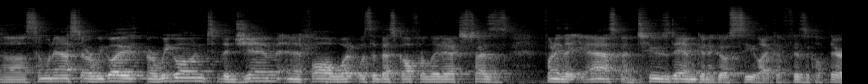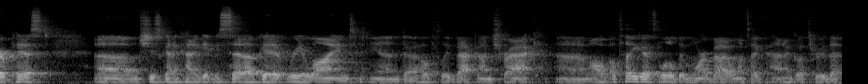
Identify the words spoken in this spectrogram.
Uh, someone asked, "Are we going? Are we going to the gym? And if all, what was the best golf-related exercises?" Funny that you ask. On Tuesday, I'm going to go see like a physical therapist. Um, she's going to kind of get me set up, get it realigned, and uh, hopefully back on track. Um, I'll, I'll tell you guys a little bit more about it once I kind of go through the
